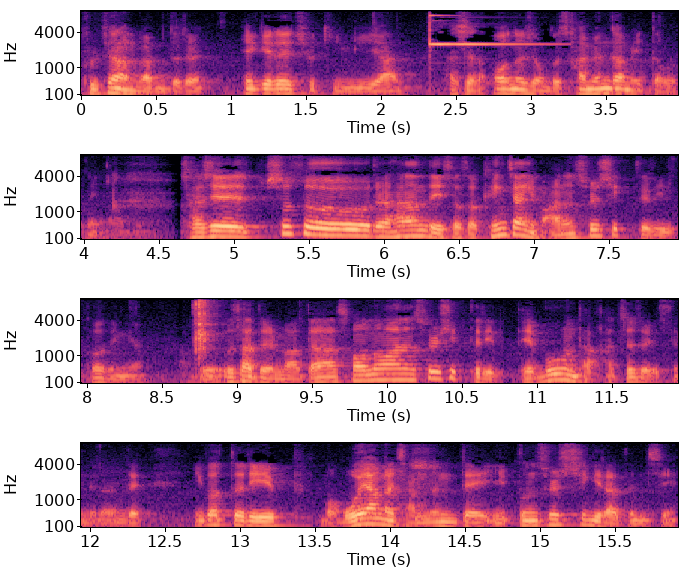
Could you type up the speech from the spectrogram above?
불편한 감들을 해결해 주기 위한 사실 어느 정도 사명감이 있다고 생각합니다. 사실 수술을 하는 데 있어서 굉장히 많은 술식들이 있거든요. 그 의사들마다 선호하는 술식들이 대부분 다 갖춰져 있습니다. 근데 이것들이 뭐 모양을 잡는데 이쁜 술식이라든지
